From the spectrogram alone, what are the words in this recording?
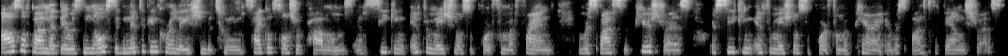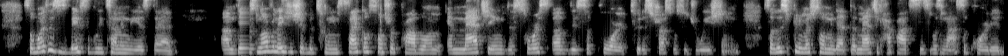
I also found that there was no significant correlation between psychosocial problems and seeking informational support from a friend in response to peer stress or seeking informational support from a parent in response to family stress. So what this is basically telling me is that um, there's no relationship between psychosocial problem and matching the source of the support to the stressful situation. So this pretty much told me that the matching hypothesis was not supported.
